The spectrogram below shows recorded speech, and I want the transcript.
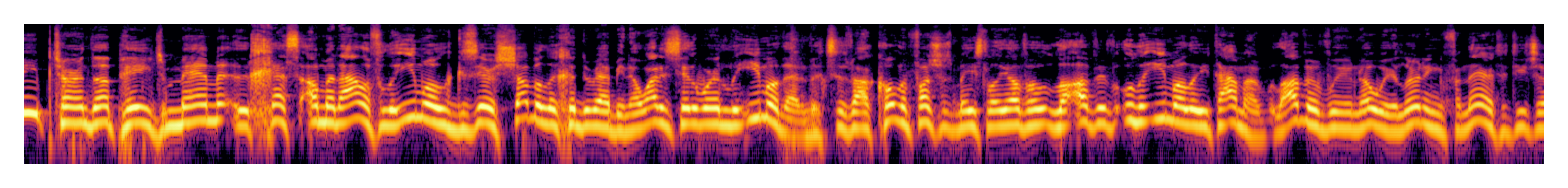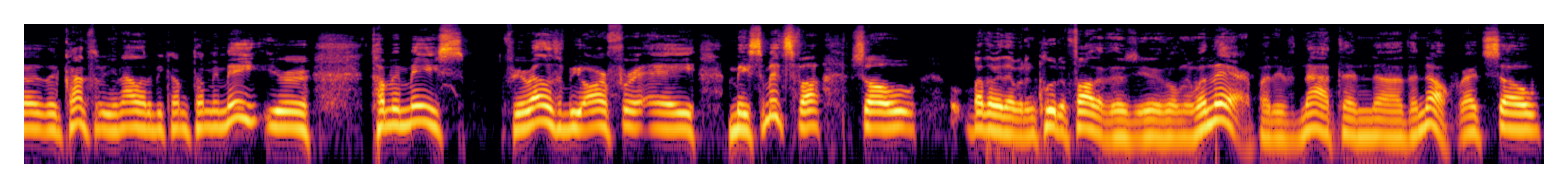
Beep, turn the page. Mem ches amad aleph leimo gzer shava Rebbe. Now, why does it say the word leimo then? It says v'akol nefashos meis loyavo la'aviv uleimo leitama. La'aviv, we know we're learning from there to teach uh, the concept you're not allowed to become tamim mate. Your tamim mace for your relative, you are for a mace mitzvah. So, by the way, that would include a father if there's you're the only one there. But if not, then uh, then no, right? So.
